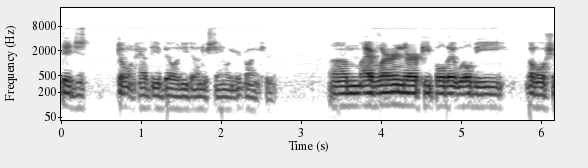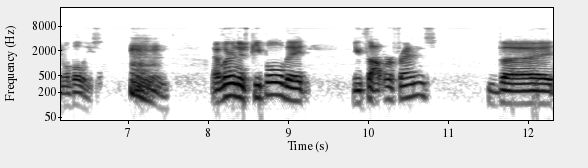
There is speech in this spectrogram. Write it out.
They just don't have the ability to understand what you're going through. Um, I've learned there are people that will be emotional bullies. I've learned there's people that you thought were friends, but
